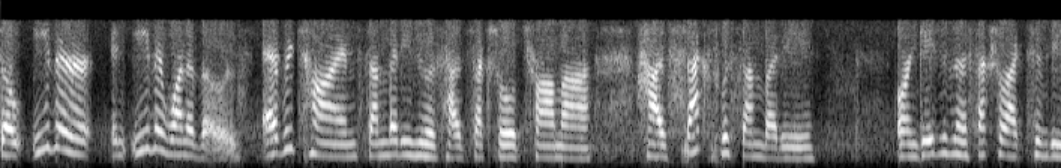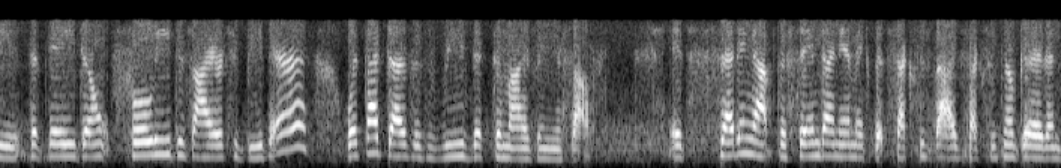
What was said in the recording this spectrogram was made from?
so either in either one of those every time somebody who has had sexual trauma has sex with somebody or engages in a sexual activity that they don't fully desire to be there, what that does is re-victimizing yourself. It's setting up the same dynamic that sex is bad, sex is no good, and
